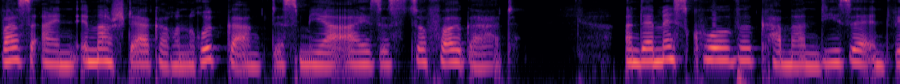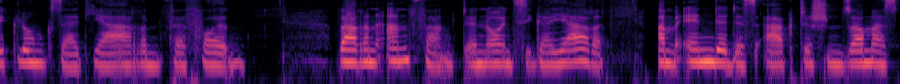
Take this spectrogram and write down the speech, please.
was einen immer stärkeren Rückgang des Meereises zur Folge hat. An der Messkurve kann man diese Entwicklung seit Jahren verfolgen waren Anfang der 90er Jahre, am Ende des arktischen Sommers,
